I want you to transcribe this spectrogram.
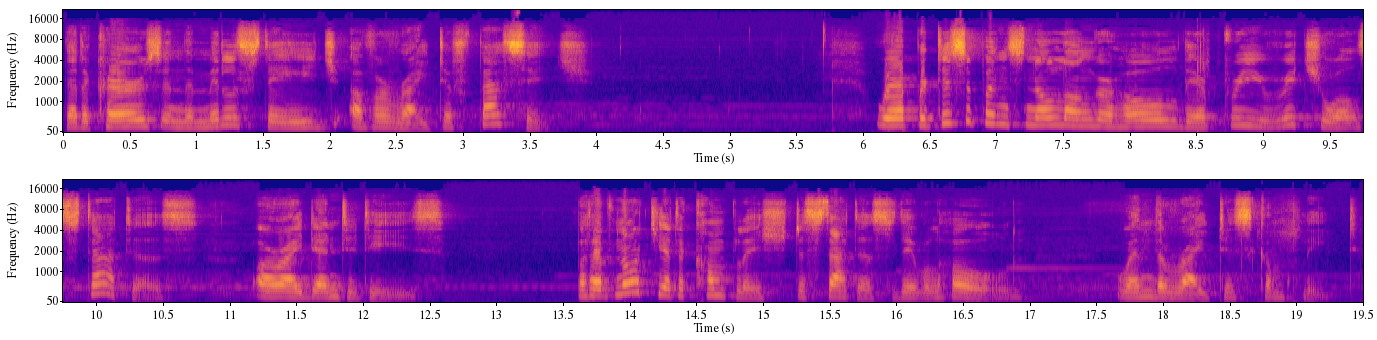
that occurs in the middle stage of a rite of passage, where participants no longer hold their pre ritual status or identities, but have not yet accomplished the status they will hold when the rite is complete.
